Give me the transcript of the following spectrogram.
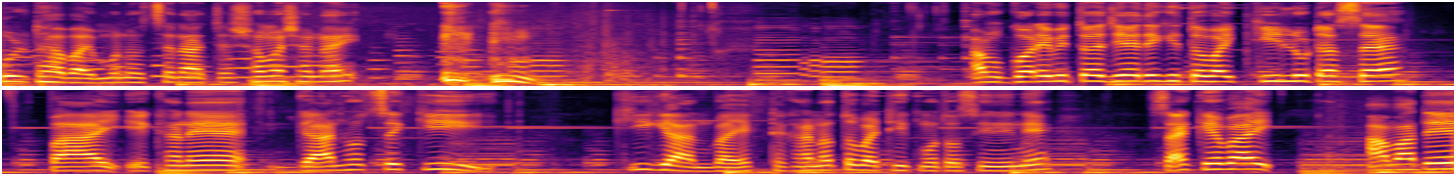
উল্টা ভাই, মনে হচ্ছে না আচ্ছা সমস্যা নাই। আমি ঘরের ভিতরে যেয়ে দেখি তো ভাই, কি লুট আছে? ভাই, এখানে গান হচ্ছে কি? কি গান ভাই? একটা গানও তো ভাই ঠিক মতো চিনি নে। সাকে ভাই, আমাদের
